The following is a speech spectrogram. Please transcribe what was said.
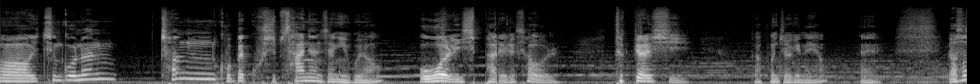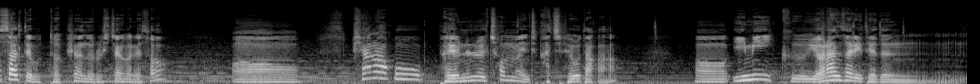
어, 이 친구는 1994년생이고요. 5월 28일 서울 특별시가 본적이네요. 네. 6살 때부터 피아노를 시작을 해서 어, 피아노하고 바이올린을 처음에 이제 같이 배우다가 어, 이미 그 11살이 되던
